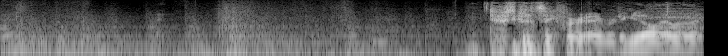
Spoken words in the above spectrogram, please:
Bend with the wind, and Dude, it's gonna take forever to get all that leather.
